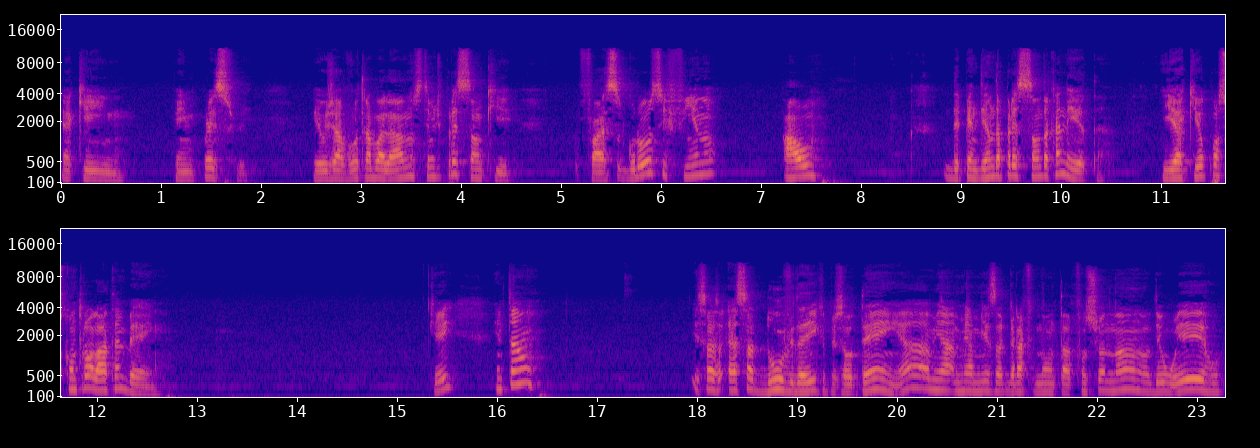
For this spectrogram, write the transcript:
aqui em em Pressure, eu já vou trabalhar no sistema de pressão que faz grosso e fino ao dependendo da pressão da caneta. E aqui eu posso controlar também. Ok? Então, essa, essa dúvida aí que o pessoal tem, ah, minha, minha mesa gráfica não está funcionando, deu um erro.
